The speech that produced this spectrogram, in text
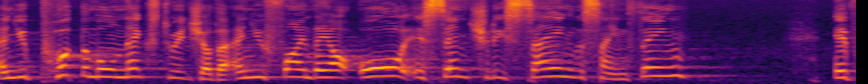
and you put them all next to each other, and you find they are all essentially saying the same thing, if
